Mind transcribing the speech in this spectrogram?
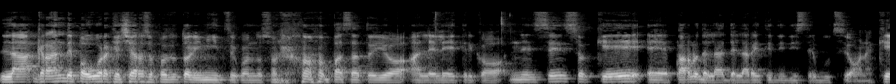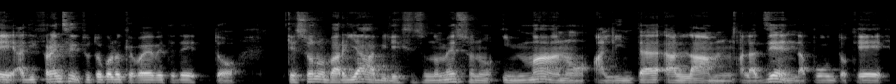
la grande paura che c'era soprattutto all'inizio quando sono passato io all'elettrico, nel senso che eh, parlo della, della, rete di distribuzione, che a differenza di tutto quello che voi avete detto, che sono variabili, che secondo me sono in mano alla, all'azienda appunto che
